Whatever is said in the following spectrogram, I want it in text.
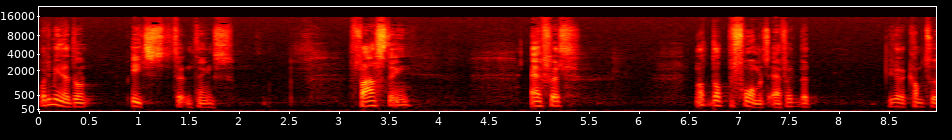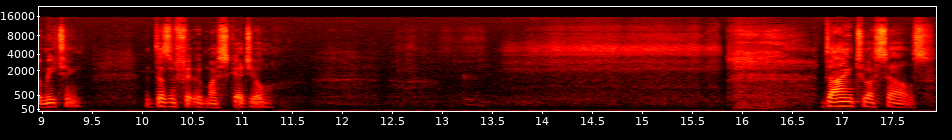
What do you mean I don't eat certain things? Fasting, effort, not, not performance effort, but you got to come to a meeting it doesn't fit with my schedule. Dying to ourselves.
